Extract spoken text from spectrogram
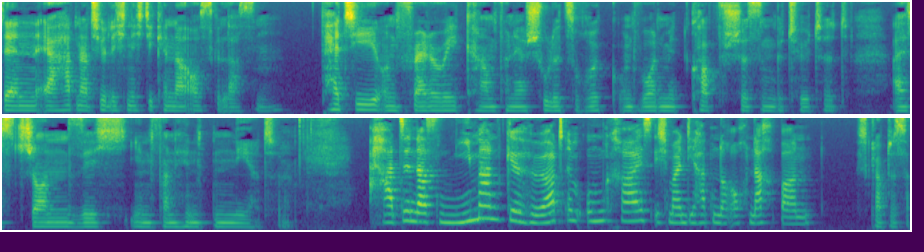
Denn er hat natürlich nicht die Kinder ausgelassen. Patty und Frederick kamen von der Schule zurück und wurden mit Kopfschüssen getötet, als John sich ihnen von hinten näherte. Hat denn das niemand gehört im Umkreis? Ich meine, die hatten doch auch Nachbarn. Ich glaube, das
